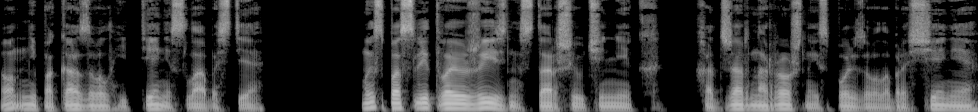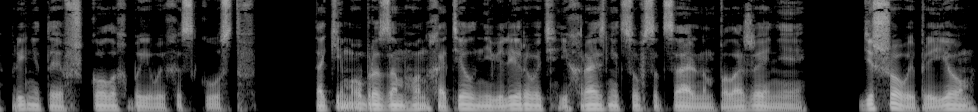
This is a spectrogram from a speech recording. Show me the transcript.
он не показывал и тени слабости. «Мы спасли твою жизнь, старший ученик». Хаджар нарочно использовал обращение, принятое в школах боевых искусств. Таким образом, он хотел нивелировать их разницу в социальном положении. Дешевый прием,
